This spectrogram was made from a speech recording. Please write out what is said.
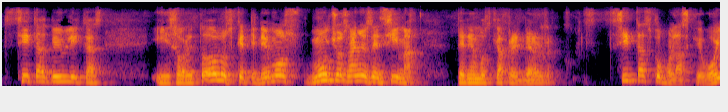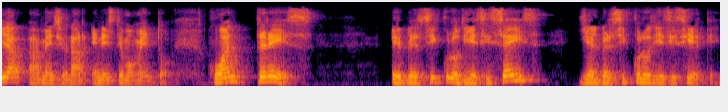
citas bíblicas y sobre todo los que tenemos muchos años encima, tenemos que aprender citas como las que voy a, mencionar en este momento. Juan 3, el versículo 16 y el versículo 17.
